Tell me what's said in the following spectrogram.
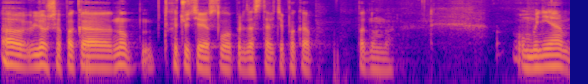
Леша, пока, ну, хочу тебе слово предоставить, я пока подумаю. У меня...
